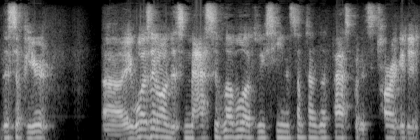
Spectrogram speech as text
disappeared, uh, it wasn't on this massive level as we've seen sometimes in the past, but it's targeted.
